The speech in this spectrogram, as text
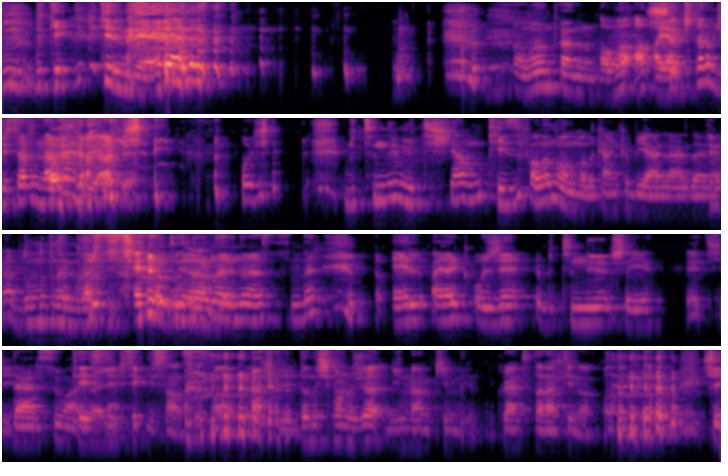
bu, bu teknik bir terim mi? Aman tanrım. Ama abi, Şey- ayakçılar bu cesareti nereden buluyor abi? O şey, bütünlüğü müthiş ya. Bunun tezi falan olmalı kanka bir yerlerde. Değil mi abi? Dumlupınar Üniversitesi. evet, Dumlupınar Üniversitesi'nde el, ayak, oje bütünlüğü şeyi evet şey. dersi var Tezli böyle. yüksek lisansı falan. işte, danışman hoca bilmem kim. Quentin Tarantino. şey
